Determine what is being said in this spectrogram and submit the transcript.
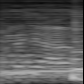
traveling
